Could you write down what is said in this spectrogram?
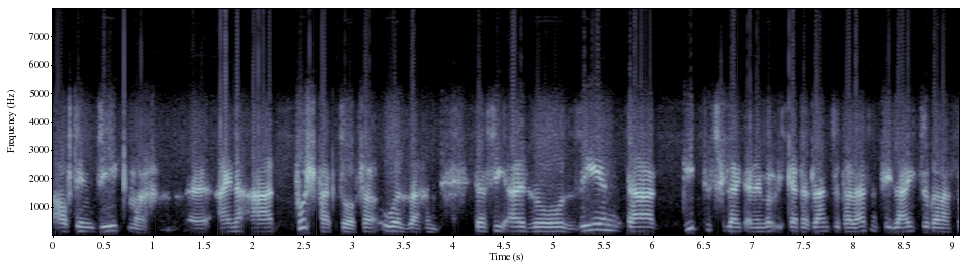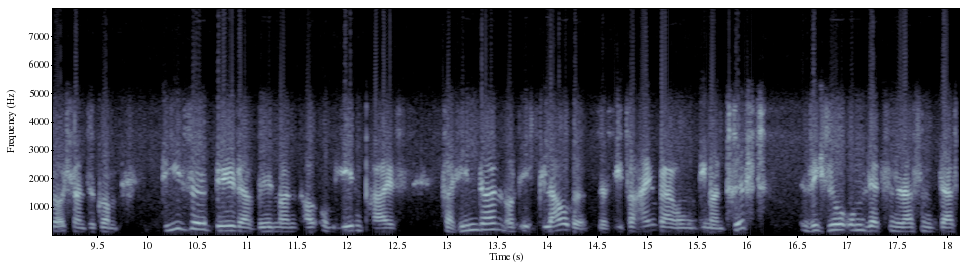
auf den Weg machen, äh, eine Art Push-Faktor verursachen, dass sie also sehen, da gibt es vielleicht eine Möglichkeit, das Land zu verlassen, vielleicht sogar nach Deutschland zu kommen. Diese Bilder will man um jeden Preis verhindern und ich glaube, dass die Vereinbarungen, die man trifft, sich so umsetzen lassen, dass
